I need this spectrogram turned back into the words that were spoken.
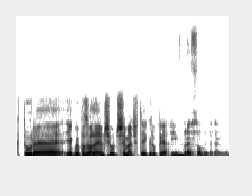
które jakby pozwalają ci się utrzymać w tej grupie. I wbrew sobie tak jakby.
